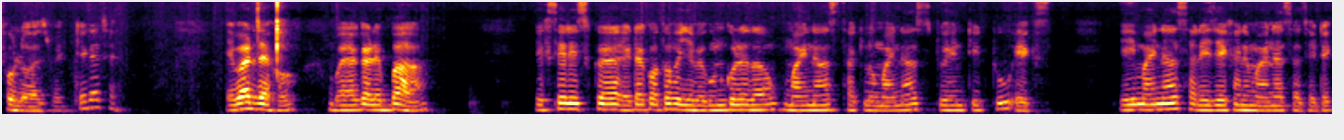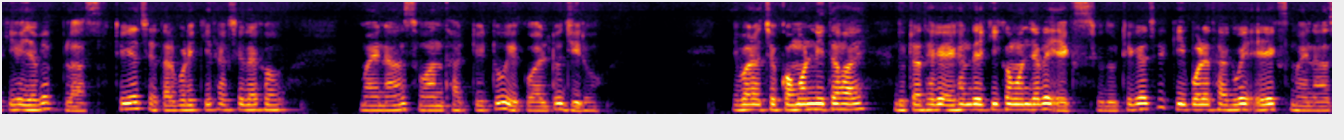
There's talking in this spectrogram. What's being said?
ষোলো আসবে, ঠিক আছে? এবার দেখো বয়াকারে বা এক্সের স্কোয়ার এটা কত হয়ে যাবে? গুণ করে দাও মাইনাস থাকল মাইনাস টোয়েন্টি টু এক্স এই মাইনাস আর এই যে এখানে মাইনাস আছে, এটা কি হয়ে যাবে? প্লাস ঠিক আছে? তারপরে কি থাকছে দেখো? Minus one thirty two equal to zero এবার হচ্ছে কমন নিতে হয়, দুটা থেকে এখান থেকে কী কমন যাবে? এক্স শুধু, ঠিক আছে? কি পড়ে থাকবে? এক্স মাইনাস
